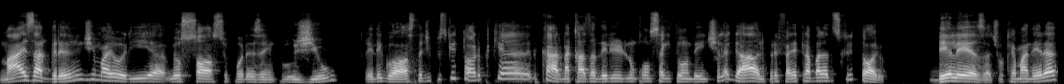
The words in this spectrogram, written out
mas a grande maioria, meu sócio, por exemplo, o Gil, ele gosta de ir para o escritório porque, cara, na casa dele ele não consegue ter um ambiente legal, ele prefere trabalhar do escritório. Beleza, de qualquer maneira,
